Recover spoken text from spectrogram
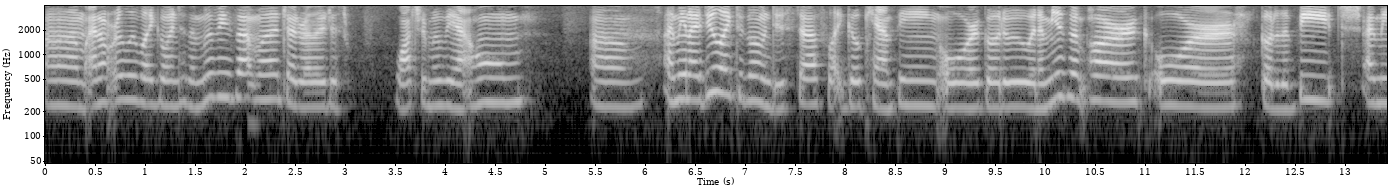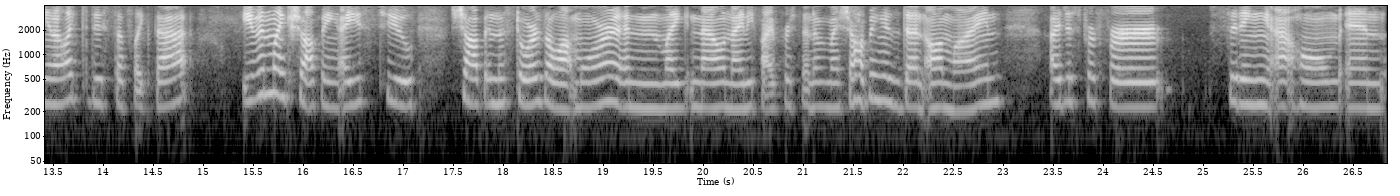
Um, I don't really like going to the movies that much. I'd rather just watch a movie at home. Um, I mean, I do like to go and do stuff like go camping or go to an amusement park or go to the beach. I mean, I like to do stuff like that. Even like shopping, I used to shop in the stores a lot more and like now 95% of my shopping is done online. I just prefer sitting at home and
